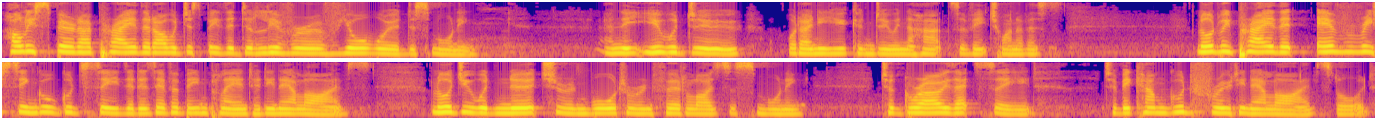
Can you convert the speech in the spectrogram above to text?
Holy Spirit, I pray that I would just be the deliverer of your word this morning and that you would do what only you can do in the hearts of each one of us. Lord, we pray that every single good seed that has ever been planted in our lives, Lord, you would nurture and water and fertilise this morning to grow that seed, to become good fruit in our lives, Lord.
